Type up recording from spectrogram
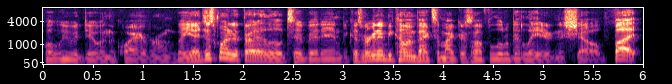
what we would do in the quiet room. But yeah, I just wanted to throw that little tidbit in because we're gonna be coming back to Microsoft a little bit later in the show. But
